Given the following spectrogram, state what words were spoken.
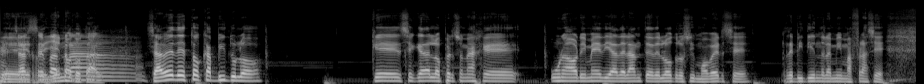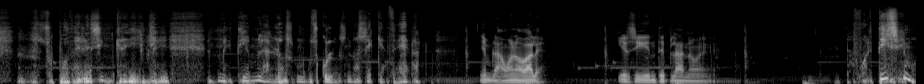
Eh, relleno total. ¿Sabes de estos capítulos que se quedan los personajes una hora y media delante del otro sin moverse, repitiendo la misma frase? Su poder es increíble, me tiemblan los músculos, no sé qué hacer. Y en plan, bueno, vale. Y el siguiente plano es... Está fuertísimo,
